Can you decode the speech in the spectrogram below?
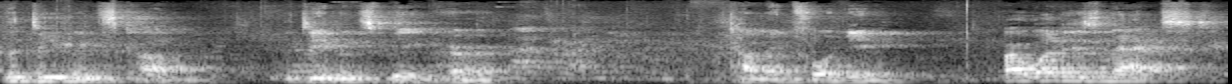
The demons come. The demons being her. Coming for me. Alright, what is next?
